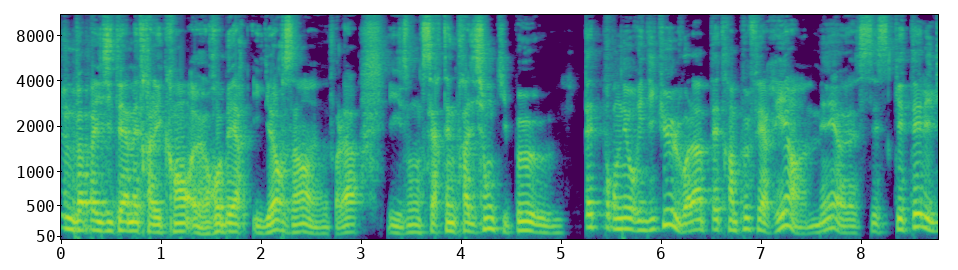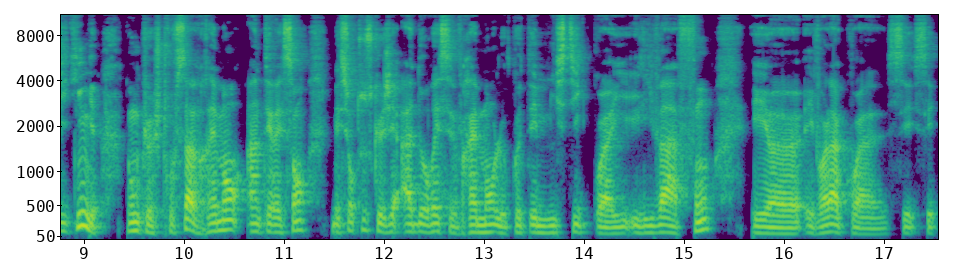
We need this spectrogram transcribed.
Je ne va pas hésiter à mettre à l'écran euh, Robert Eggers, hein, voilà, ils ont certaines traditions qui peuvent peut-être tourner au ridicule, voilà, peut-être un peu faire rire, mais c'est ce qu'étaient les Vikings, donc je trouve ça vraiment intéressant. Mais surtout, ce que j'ai adoré, c'est vraiment le côté mystique, quoi. Il, y va à fond, et, et voilà, quoi. C'est c'est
